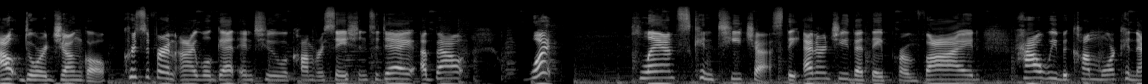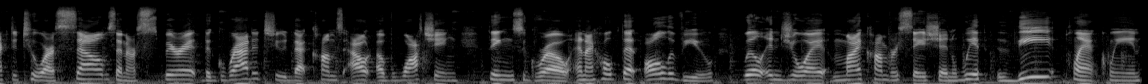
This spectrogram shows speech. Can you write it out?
outdoor jungle. Christopher and I will get into a conversation today about what plants can teach us, the energy that they provide, how we become more connected to ourselves and our spirit, the gratitude that comes out of watching things grow. And I hope that all of you will enjoy my conversation with the plant queen,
